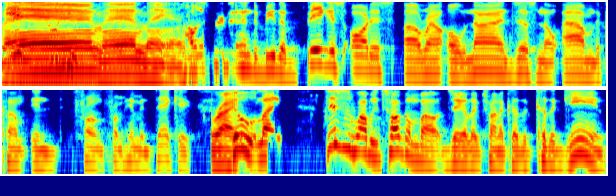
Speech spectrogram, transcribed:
Man, man, man. I was expecting him to be the biggest artist uh, around 09, just no album to come in from from him in decades. Right. Dude, like this is why we talking about Jay Electronica because again,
